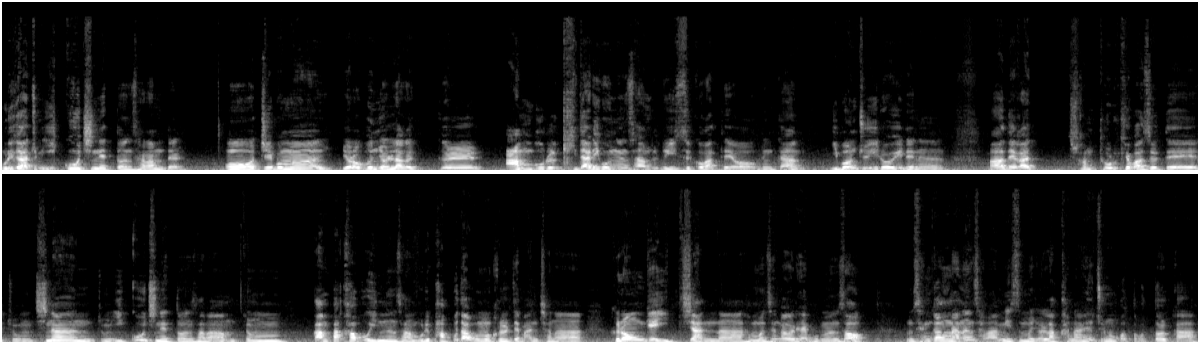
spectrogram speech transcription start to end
우리가 좀 잊고 지냈던 사람들 어, 어찌 보면 여러분 연락을 끌 안부를 기다리고 있는 사람들도 있을 것 같아요. 그러니까 이번 주 일요일에는 아 내가 참 돌이켜 봤을 때 좀 지난 좀 잊고 지냈던 사람 좀 깜빡하고 있는 사람 우리 바쁘다 보면 그럴 때 많잖아. 그런 게 있지 않나 한번 생각을 해보면서 좀 생각나는 사람이 있으면 연락 하나 해주는 것도 어떨까?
